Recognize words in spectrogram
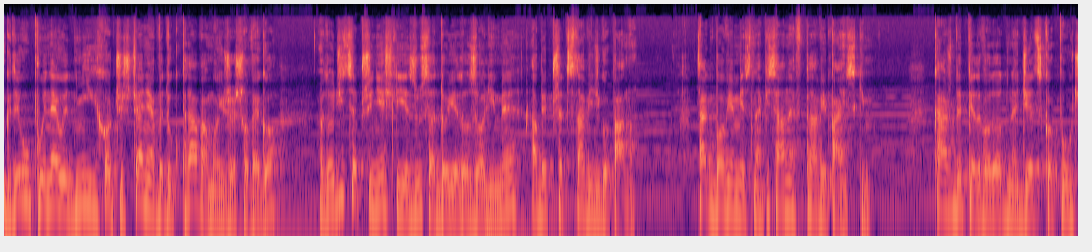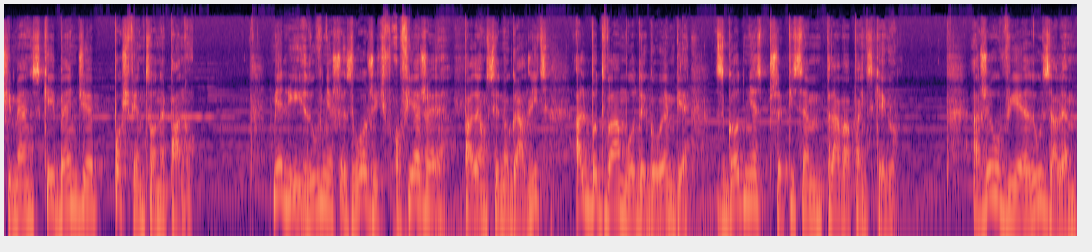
Gdy upłynęły dni ich oczyszczenia według prawa mojżeszowego, rodzice przynieśli Jezusa do Jerozolimy, aby przedstawić go Panu. Tak bowiem jest napisane w prawie pańskim. Każde pierworodne dziecko płci męskiej będzie poświęcone Panu. Mieli również złożyć w ofierze parę synogadlic albo dwa młode gołębie, zgodnie z przepisem prawa pańskiego. A żył w Jeruzalem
